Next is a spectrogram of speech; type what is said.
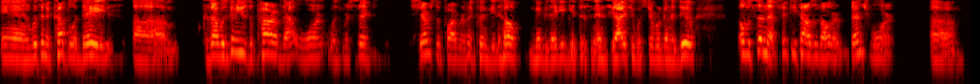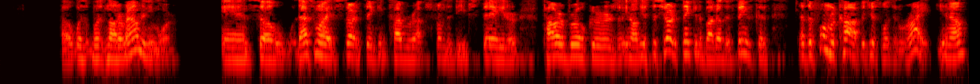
And within a couple of days, um, cause I was going to use the power of that warrant with Merced Sheriff's Department if I couldn't get help, maybe they could get this in NCIC, which they were going to do all of a sudden that fifty thousand dollar bench warrant uh, uh, was was not around anymore. And so that's when I started thinking cover ups from the deep state or power brokers, you know, just to started thinking about other things because as a former cop, it just wasn't right, you know?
